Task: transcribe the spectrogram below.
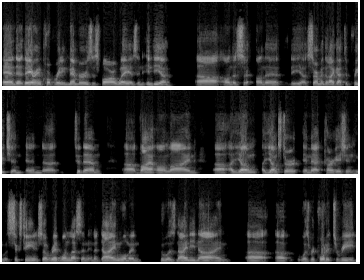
and they are incorporating members as far away as in India. Uh, on the on the the uh, sermon that I got to preach and and uh, to them uh, via online, a young a youngster in that congregation who was 16 so read one lesson, and a dying woman who was 99 uh, uh, was recorded to read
